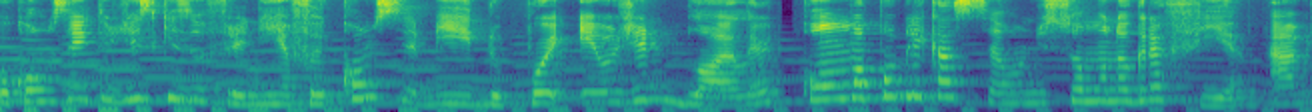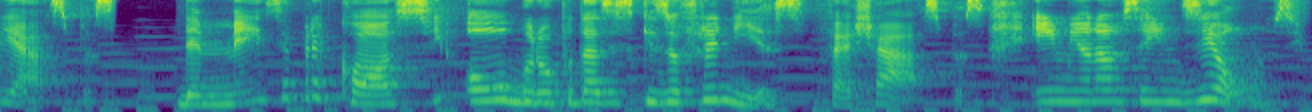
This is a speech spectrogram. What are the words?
O conceito de esquizofrenia foi concebido por Eugene Bloiler com uma publicação de sua monografia, abre aspas, Demência Precoce ou o Grupo das Esquizofrenias, fecha aspas, em 1911.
